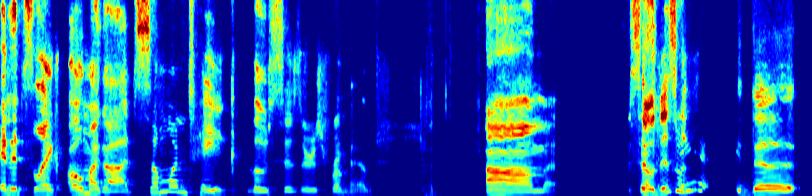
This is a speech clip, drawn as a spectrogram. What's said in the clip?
and it's like, oh my God, someone take those scissors from him. Um, so this was the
